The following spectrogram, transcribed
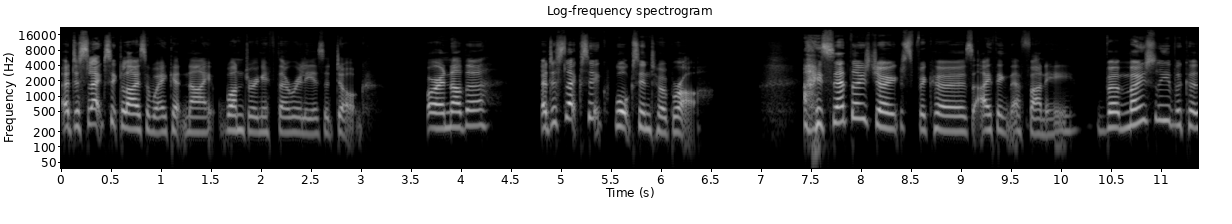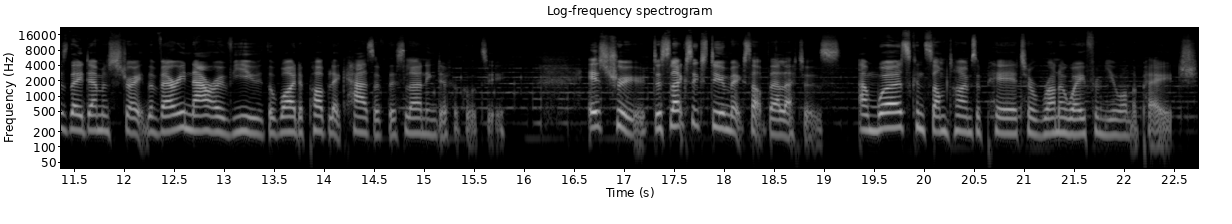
a dyslexic lies awake at night wondering if there really is a dog. Or another, a dyslexic walks into a bra. I said those jokes because I think they're funny, but mostly because they demonstrate the very narrow view the wider public has of this learning difficulty. It's true, dyslexics do mix up their letters, and words can sometimes appear to run away from you on the page.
